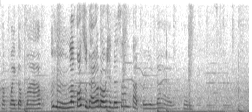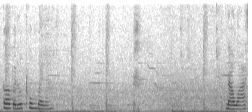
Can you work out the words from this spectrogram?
กลับไปกลับมาครับแล้วก็สุดท้ายก็โดนเฮนเดอร์สันตัดไปจนได้ครับ ก็เป็นลูกทุ่มไปนะ นาวาส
